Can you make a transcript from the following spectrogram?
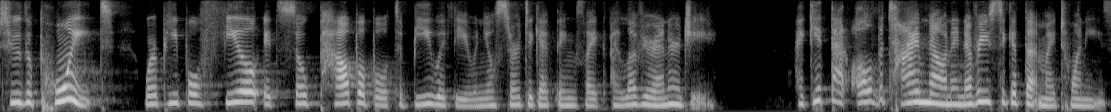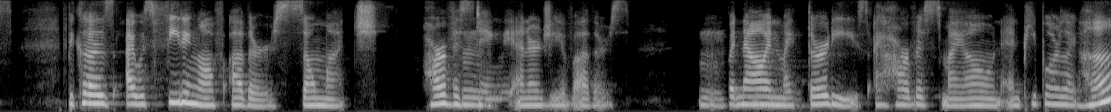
to the point where people feel it's so palpable to be with you and you'll start to get things like I love your energy. I get that all the time now and I never used to get that in my 20s because I was feeding off others so much, harvesting mm. the energy of others. Mm-hmm. But now in my 30s, I harvest my own, and people are like, huh?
